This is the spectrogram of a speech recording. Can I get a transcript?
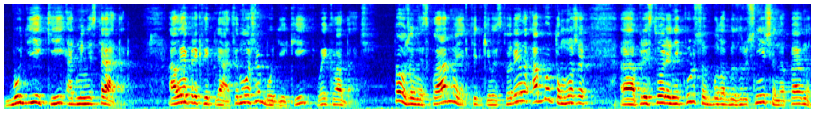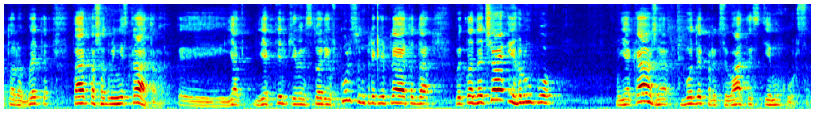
будь-який адміністратор. Але прикріпляти може будь-який викладач. То вже не складно, як тільки ви створили, або то може е, при створенні курсу було б зручніше, напевно, то робити також адміністратор. Як, як тільки він створив курс, він прикріпляє туди викладача і групу, яка вже буде працювати з тим курсом.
